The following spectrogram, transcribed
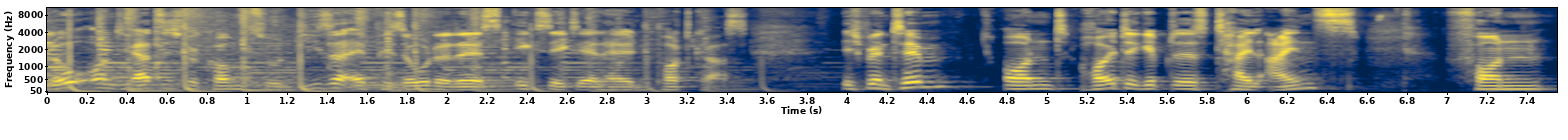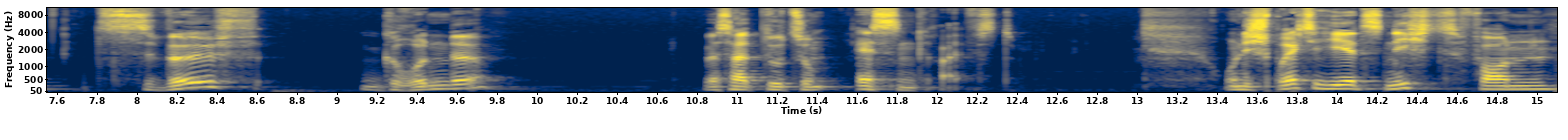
Hallo und herzlich willkommen zu dieser Episode des XXL Helden Podcasts. Ich bin Tim und heute gibt es Teil 1 von 12 Gründe, weshalb du zum Essen greifst. Und ich spreche hier jetzt nicht von,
